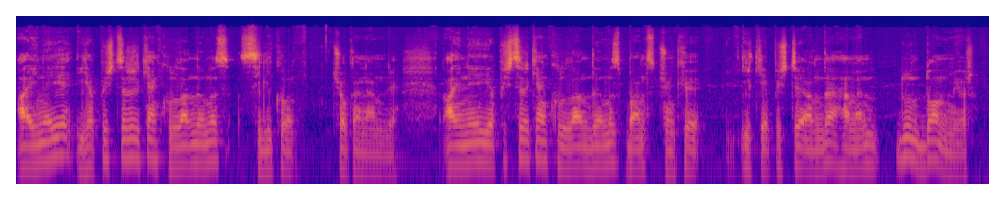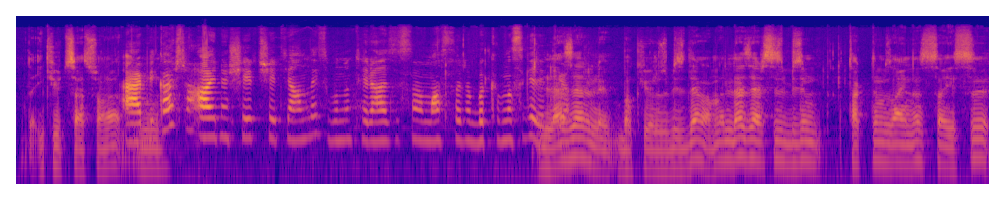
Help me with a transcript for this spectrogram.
Aynayı yapıştırırken kullandığımız silikon çok önemli. Aynayı yapıştırırken kullandığımız bant çünkü ilk yapıştığı anda hemen don- donmuyor. 2-3 saat sonra eğer birkaç tane ayna şerit şerit yandıysa bunun terazisine, maslarına bakılması gerekiyor. Lazerle bakıyoruz biz devamlı. Lazersiz bizim taktığımız ayna sayısı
